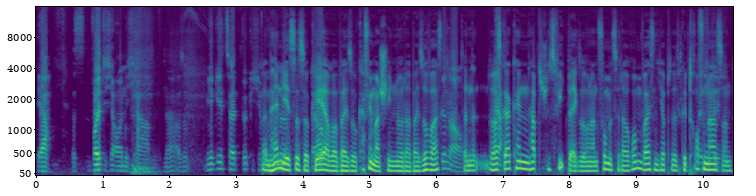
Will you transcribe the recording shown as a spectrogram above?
Ja, das wollte ich auch nicht haben. Ne? Also mir geht es halt wirklich um. Beim Handy ist das okay, darum. aber bei so Kaffeemaschinen oder bei sowas, genau. dann du hast ja. gar kein haptisches Feedback so und dann fummelst du da rum, weiß nicht, ob du das getroffen Richtig. hast und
